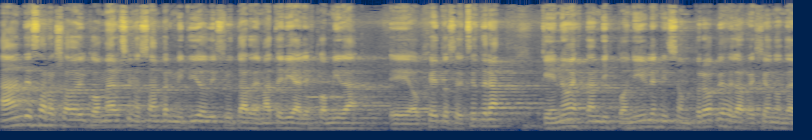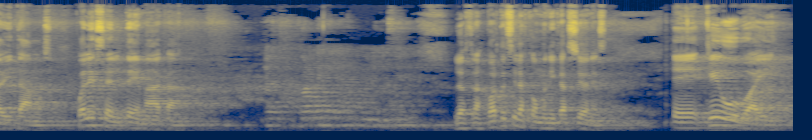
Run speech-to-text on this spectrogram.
han desarrollado el comercio y nos han permitido disfrutar de materiales, comida, eh, objetos, etcétera, que no están disponibles ni son propios de la región donde habitamos. ¿Cuál es el tema acá? Los transportes y las comunicaciones. Eh, ¿Qué hubo ahí?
